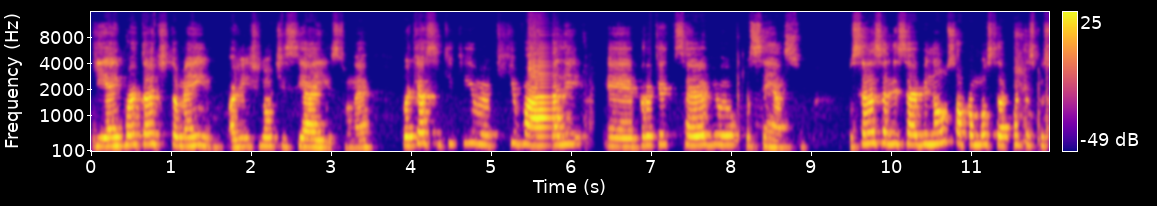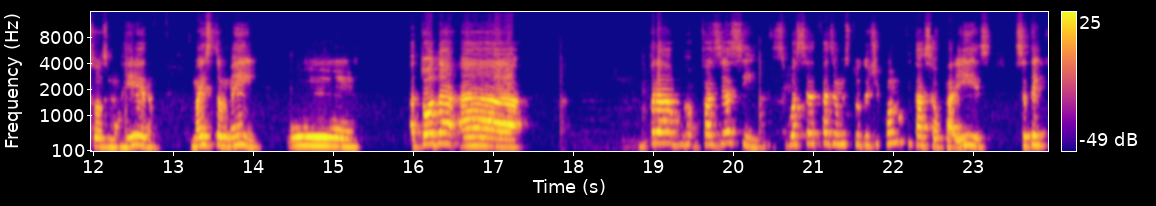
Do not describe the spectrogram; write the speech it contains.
que é importante também a gente noticiar isso, né? Porque assim, o que, que, que, vale, é, para que serve o, o censo? O censo ele serve não só para mostrar quantas pessoas morreram, mas também o, a toda a, para fazer assim, se você fazer um estudo de como está seu país, você tem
